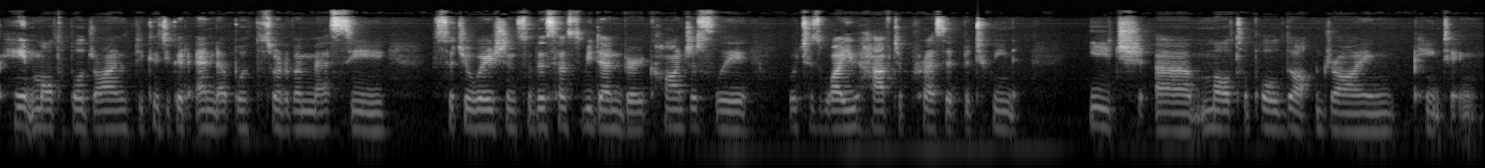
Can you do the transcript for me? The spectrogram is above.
paint multiple drawings because you could end up with sort of a messy situation. So this has to be done very consciously, which is why you have to press it between each uh, multiple drawing painting.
